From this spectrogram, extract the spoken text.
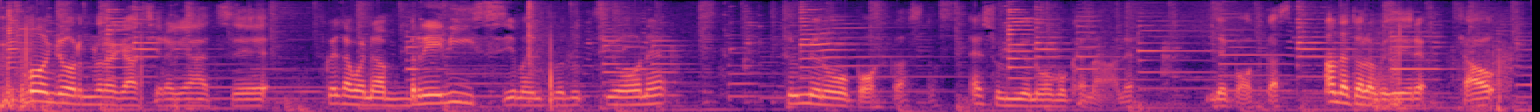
Buongiorno ragazzi e ragazze, questa è una brevissima introduzione sul mio nuovo podcast e sul mio nuovo canale dei podcast. Andatelo a vedere, ciao!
